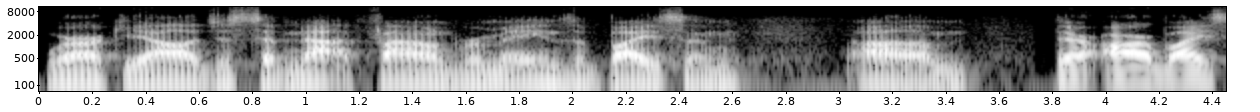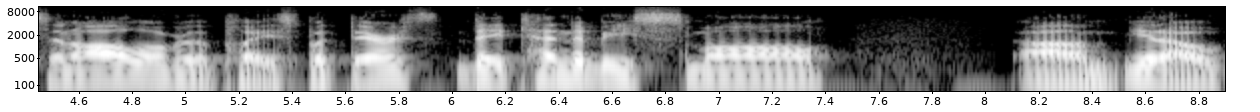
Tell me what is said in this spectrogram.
where archaeologists have not found remains of bison. Um, there are bison all over the place, but there's they tend to be small, um, you know,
